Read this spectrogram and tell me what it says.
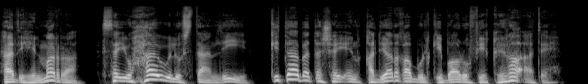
هذه المرة سيحاول ستانلي كتابة شيء قد يرغب الكبار في قراءته.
